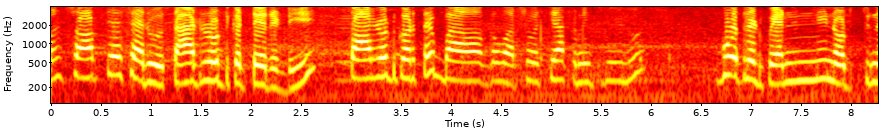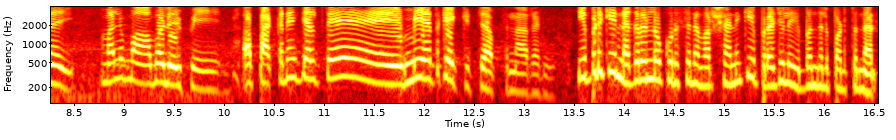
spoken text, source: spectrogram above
మళ్ళీ షాప్ చేశారు తాడి రోడ్డు కట్టారండి. తార రోడ్డు కొడితే బాగా వర్షం వచ్చి అక్కడి నుంచి నీళ్ళు గోతులు అన్నీ నడుస్తున్నాయి. మళ్ళీ మామూలు అయిపోయాయి. ఆ పక్క నుంచి వెళ్తే మీదకి ఎక్కించేస్తున్నారండి ఇప్పటికే నగరంలో కురిసిన వర్షానికి ప్రజలు ఇబ్బందులు పడుతున్నారు.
